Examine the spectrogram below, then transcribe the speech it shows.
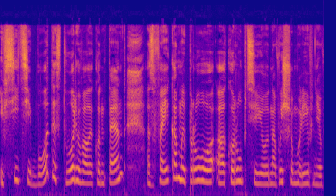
І всі ці боти створювали контент з фейками про е, корупцію на вищому рівні в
